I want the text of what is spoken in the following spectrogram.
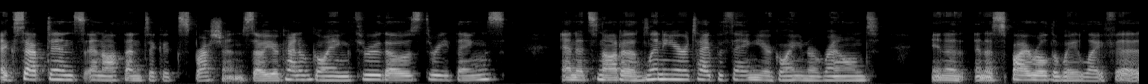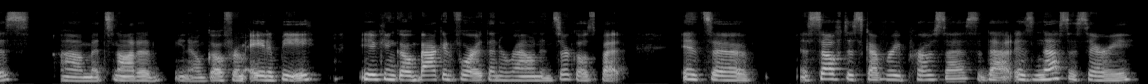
acceptance, and authentic expression. So you're kind of going through those three things and it's not a linear type of thing you're going around in a in a spiral the way life is. Um, it's not a you know go from a to b. You can go back and forth and around in circles but it's a, a self-discovery process that is necessary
